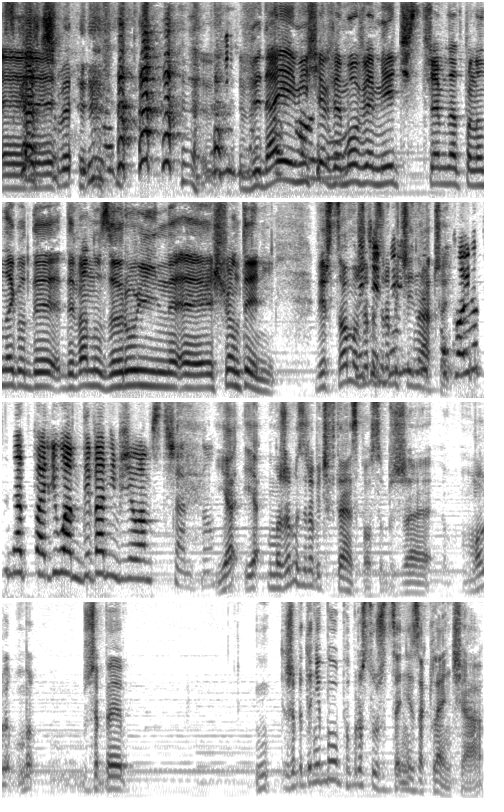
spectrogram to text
e, skaczmy. Wydaje mi się, że może mieć strzem nadpalonego dy, dywanu z ruin e, świątyni. Wiesz co, możemy Wiecie, zrobić inaczej. W pokoju to nadpaliłam dywan i wzięłam strzęp, no. Ja, ja, możemy zrobić w ten sposób, że mo, mo, żeby, żeby to nie było po prostu rzucenie zaklęcia,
